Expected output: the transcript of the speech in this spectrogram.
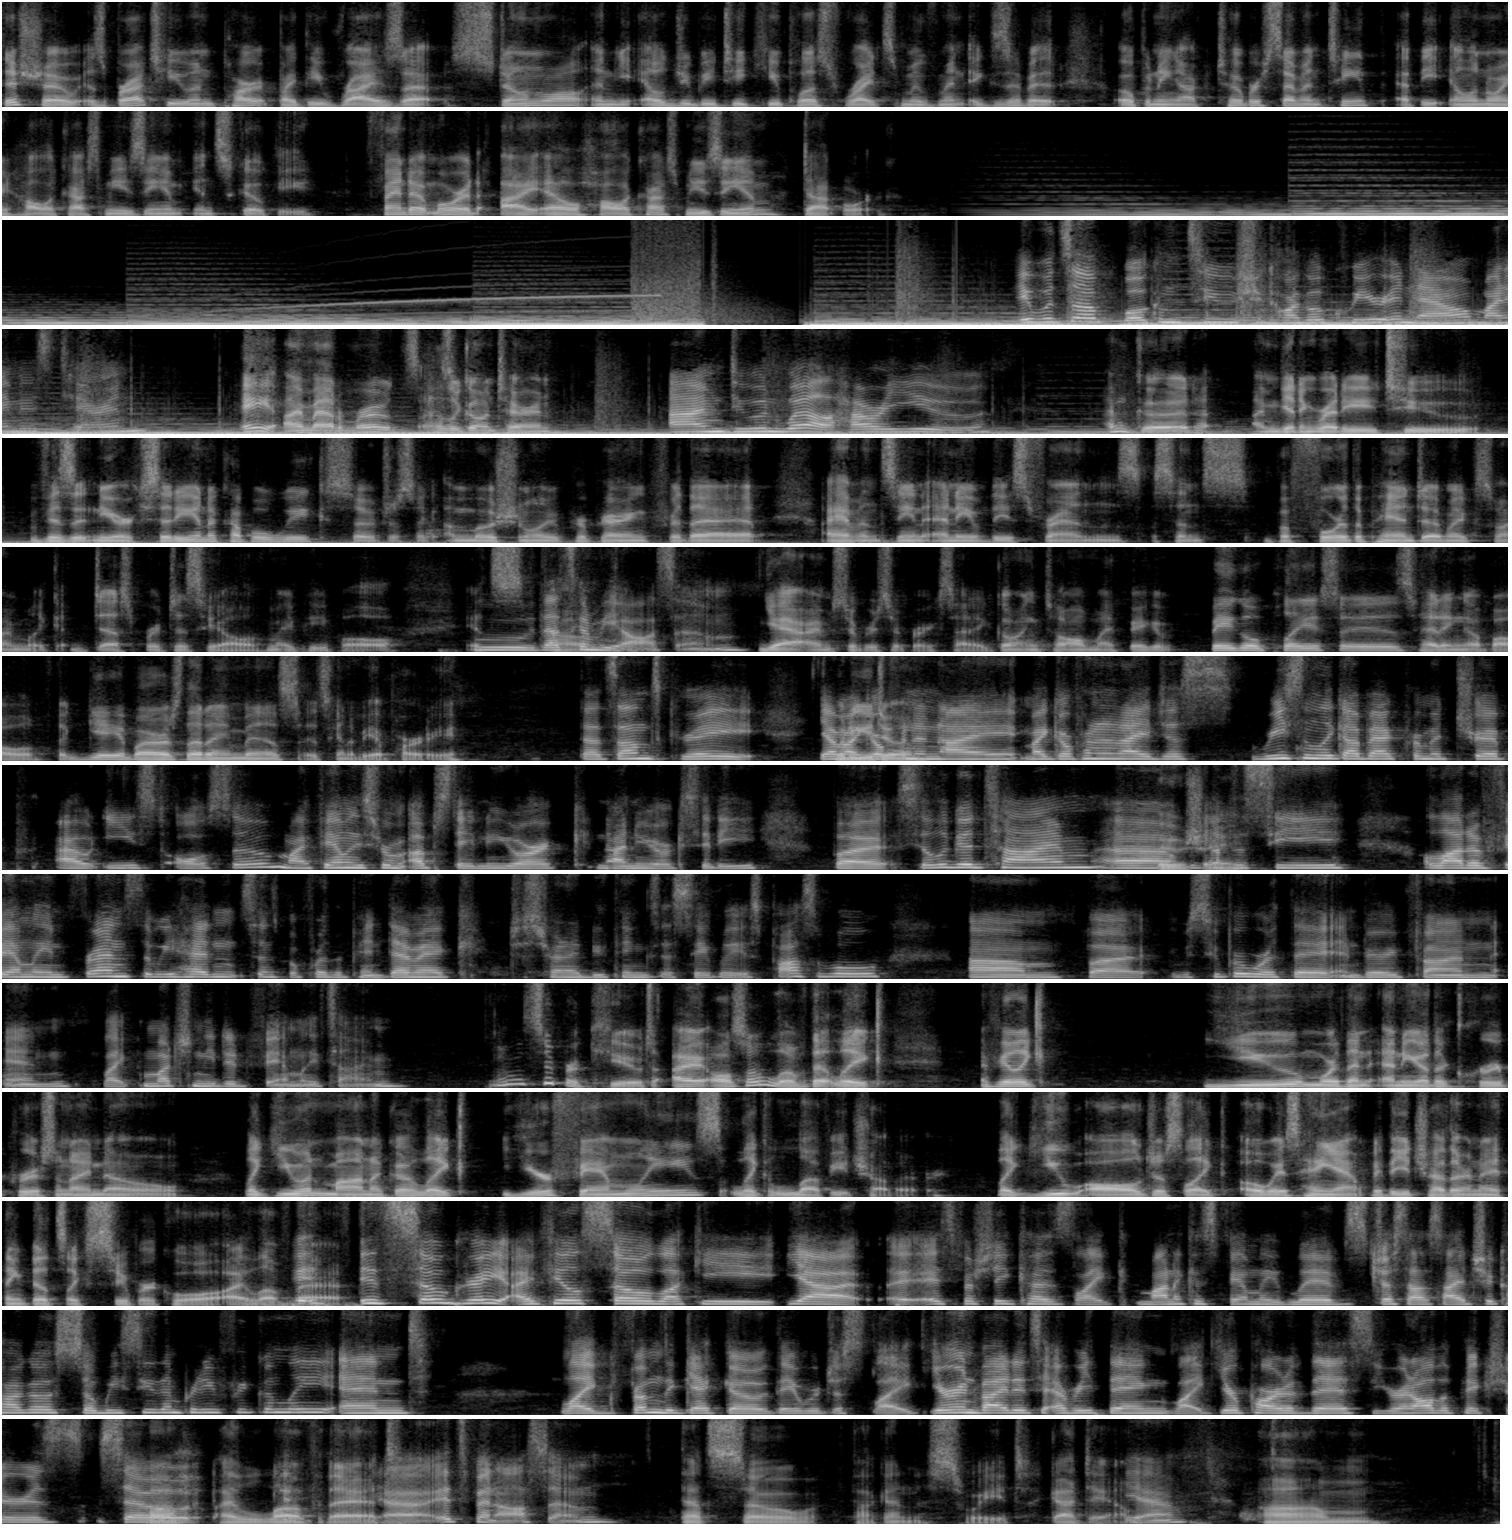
This show is brought to you in part by the Rise Up, Stonewall, and the LGBTQ plus rights movement exhibit opening October 17th at the Illinois Holocaust Museum in Skokie. Find out more at ilholocaustmuseum.org. Hey, what's up? Welcome to Chicago Queer and Now. My name is Taryn. Hey, I'm Adam Rhodes. How's it going, Taryn? I'm doing well. How are you? I'm good. I'm getting ready to visit New York City in a couple weeks, so just like emotionally preparing for that. I haven't seen any of these friends since before the pandemic, so I'm like desperate to see all of my people. It's, Ooh, that's um, gonna be um, awesome. Yeah, I'm super super excited. Going to all my favorite bagel places, heading up all of the gay bars that I miss. It's gonna be a party. That sounds great. Yeah, what my girlfriend doing? and I, my girlfriend and I just recently got back from a trip out east. Also, my family's from upstate New York, not New York City, but still a good time. Uh, we got to see a lot of family and friends that we hadn't since before the pandemic. Just trying to do things as safely as possible. Um, but it was super worth it and very fun and like much needed family time. It was super cute. I also love that. Like, I feel like you more than any other queer person I know like you and Monica, like your families like love each other. Like you all just like always hang out with each other. And I think that's like super cool. I love that. It's, it's so great. I feel so lucky. Yeah. Especially because like Monica's family lives just outside Chicago. So we see them pretty frequently. And like from the get-go they were just like you're invited to everything like you're part of this you're in all the pictures so oh, i love it, that yeah it's been awesome that's so fucking sweet goddamn yeah um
